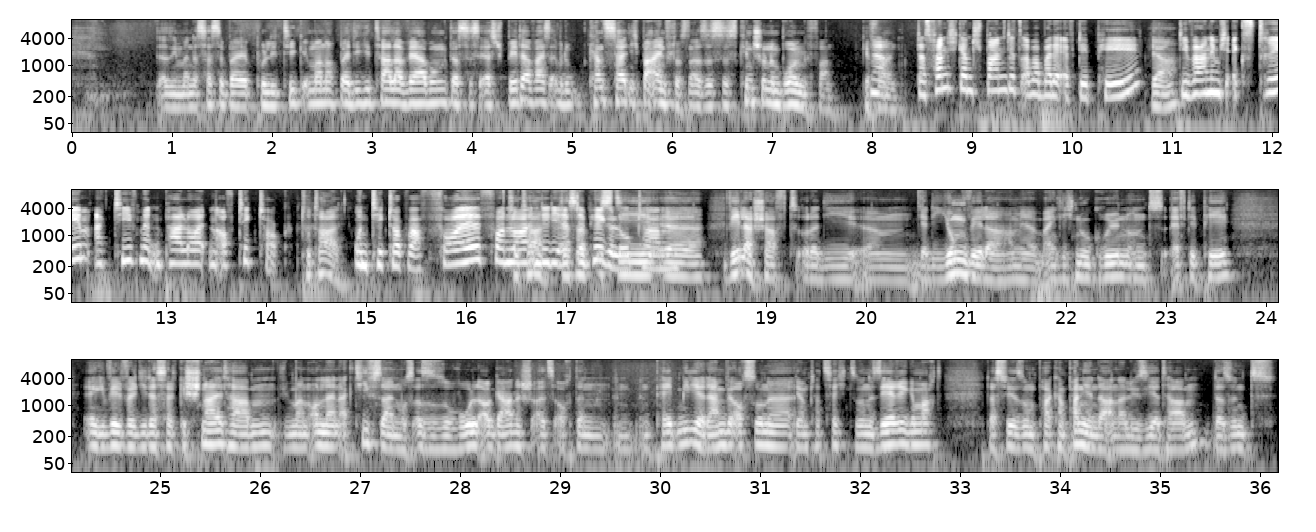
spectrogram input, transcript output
Also ich meine, das hast du bei Politik immer noch bei digitaler Werbung, dass du es erst später weißt, aber du kannst es halt nicht beeinflussen. Also ist das Kind schon im Brunnen gefahren gefallen. Ja, das fand ich ganz spannend jetzt aber bei der FDP. Ja. Die war nämlich extrem aktiv mit ein paar Leuten auf TikTok. Total. Und TikTok war voll von Total. Leuten, die die Deshalb FDP gelobt die, haben. Äh, Wählerschaft oder die, ähm, ja, die jungen Wähler haben ja eigentlich nur Grün und FDP gewählt, weil die das halt geschnallt haben, wie man online aktiv sein muss. Also sowohl organisch als auch dann in, in Paid Media. Da haben wir auch so eine, wir haben tatsächlich so eine Serie gemacht, dass wir so ein paar Kampagnen da analysiert haben. Da sind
